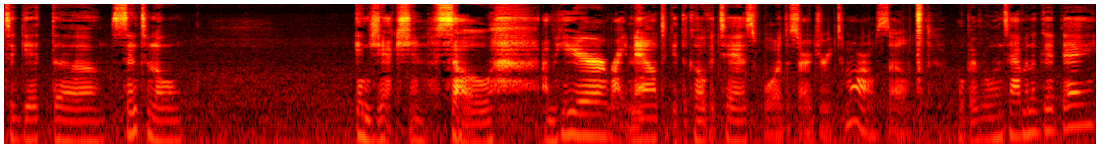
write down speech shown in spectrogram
to get the Sentinel injection. So I'm here right now to get the COVID test for the surgery tomorrow. So hope everyone's having a good day.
